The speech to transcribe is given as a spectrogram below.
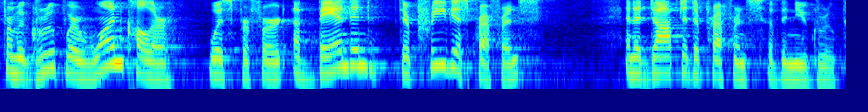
from a group where one color was preferred abandoned their previous preference and adopted the preference of the new group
